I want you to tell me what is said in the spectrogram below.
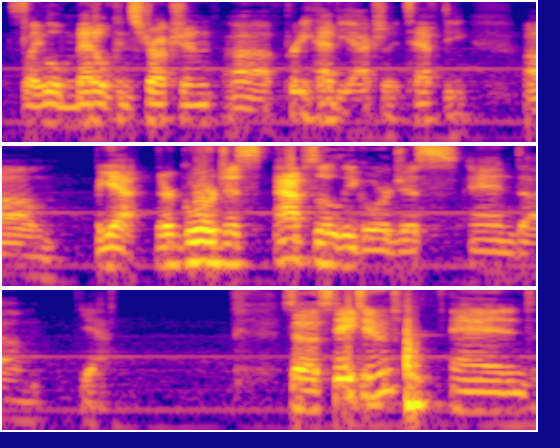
It's like a little metal construction. Uh, pretty heavy, actually. It's hefty. Um, but yeah, they're gorgeous, absolutely gorgeous, and um, yeah. So stay tuned, and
